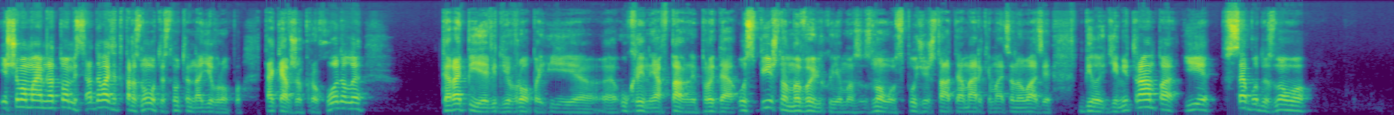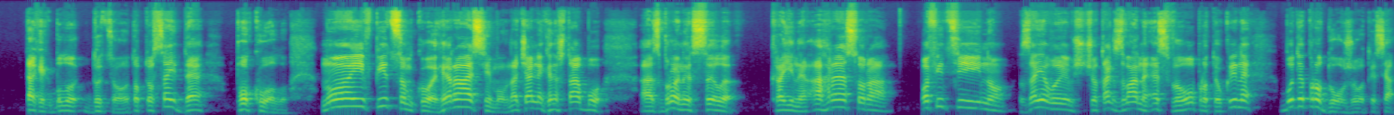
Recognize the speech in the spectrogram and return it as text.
І що ми маємо натомість? А давайте тепер знову тиснути на Європу. Таке вже проходили. Терапія від Європи і е, України, я впевнений, пройде успішно. Ми вилікуємо знову Сполучені Штати Америки, мається на увазі Білий Дім і Трампа, і все буде знову так, як було до цього. Тобто, все йде по колу. Ну і в підсумку Герасімов, начальник генштабу е, збройних сил країни-агресора, офіційно заявив, що так зване СВО проти України буде продовжуватися.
